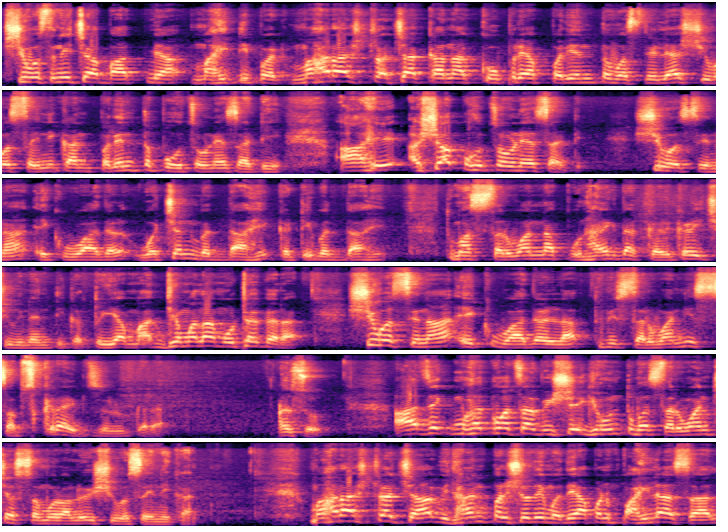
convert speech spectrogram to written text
शिवसेनेच्या बातम्या माहितीपट महाराष्ट्राच्या कानाकोपऱ्यापर्यंत वसलेल्या शिवसैनिकांपर्यंत पोहोचवण्यासाठी आहे अशा पोहोचवण्यासाठी शिवसेना एक वादळ वचनबद्ध आहे कटिबद्ध आहे. तुम्हा सर्वांना पुन्हा एकदा कळकळीची विनंती करतो. या माध्यमाला मोठं करा. शिवसेना एक वादळला तुम्ही सर्वांनी सबस्क्राईब जरूर करा. असो आज एक महत्त्वाचा विषय घेऊन तुम्हा सर्वांच्या समोर आलोय शिवसैनिकांना. महाराष्ट्राच्या विधान परिषदेमध्ये आपण पाहिलं असाल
